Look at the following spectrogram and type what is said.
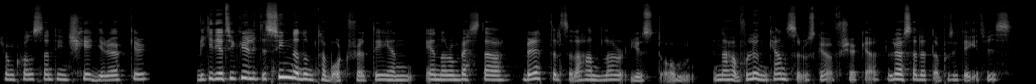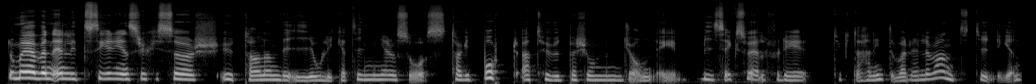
John Constantine kedjeröker, vilket jag tycker är lite synd att de tar bort för att det är en, en av de bästa berättelserna handlar just om när han får lungcancer och ska försöka lösa detta på sitt eget vis. De har även enligt seriens regissörs uttalande i olika tidningar och så tagit bort att huvudpersonen John är bisexuell för det tyckte han inte var relevant tydligen.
